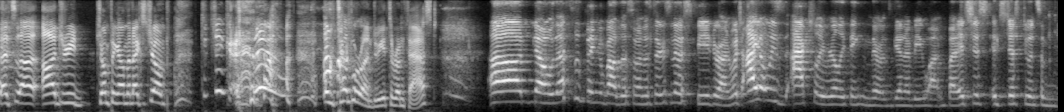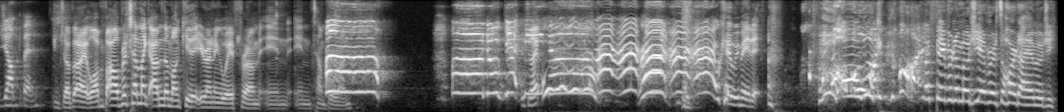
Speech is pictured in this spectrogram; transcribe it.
that's uh Audrey jumping on the next jump. Cha-chink. oh, Temple Run. Do we get to run fast? Um, no, that's the thing about this one is there's no speed run, which I always actually really thinking there was gonna be one, but it's just it's just doing some jumping. Jump. All right. Well, I'm, I'll pretend like I'm the monkey that you're running away from in in Temple Run. Ah! Ah, don't get me! Like, no! Run! Ah, okay, we made it. Oh, look, my god! my favorite emoji ever. It's a heart eye emoji.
